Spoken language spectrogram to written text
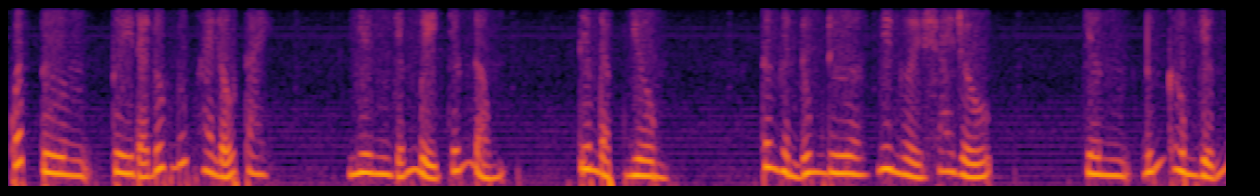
Quách Tường tuy đã đút nút hai lỗ tai, nhưng vẫn bị chấn động. Tim đập dồn, thân hình đung đưa như người say rượu. Chân đứng không vững.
